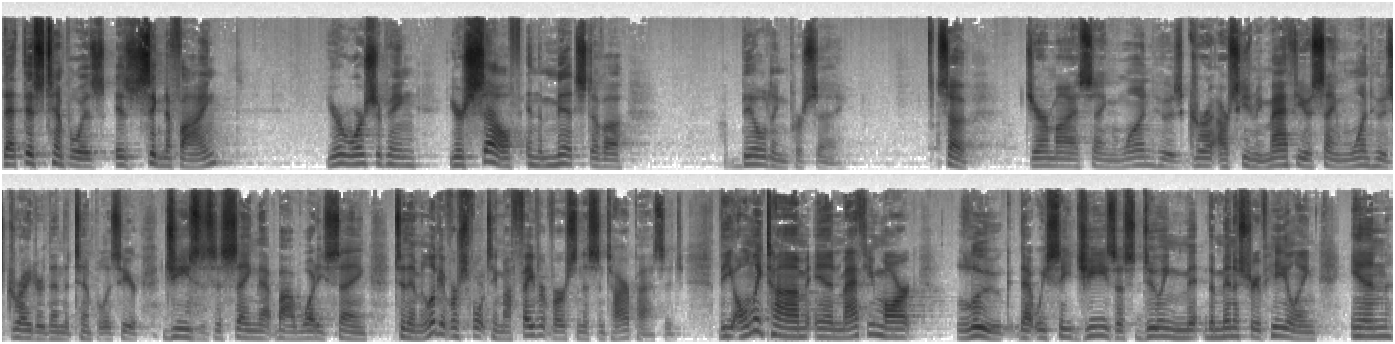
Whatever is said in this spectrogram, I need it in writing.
that this temple is, is signifying. You're worshiping yourself in the midst of a, a building, per se. So, Jeremiah is saying one who is great, or excuse me, Matthew is saying one who is greater than the temple is here. Jesus is saying that by what he's saying to them. And look at verse 14, my favorite verse in this entire passage. The only time in Matthew, Mark, Luke that we see Jesus doing the ministry of healing in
